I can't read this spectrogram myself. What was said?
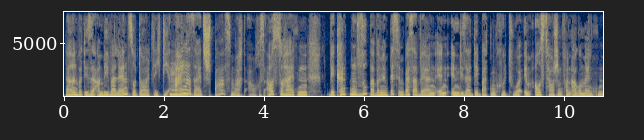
daran wird diese Ambivalenz so deutlich, die mhm. einerseits Spaß macht auch, es auszuhalten. Wir könnten super, wenn wir ein bisschen besser wären in, in dieser Debattenkultur, im Austauschen von Argumenten,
